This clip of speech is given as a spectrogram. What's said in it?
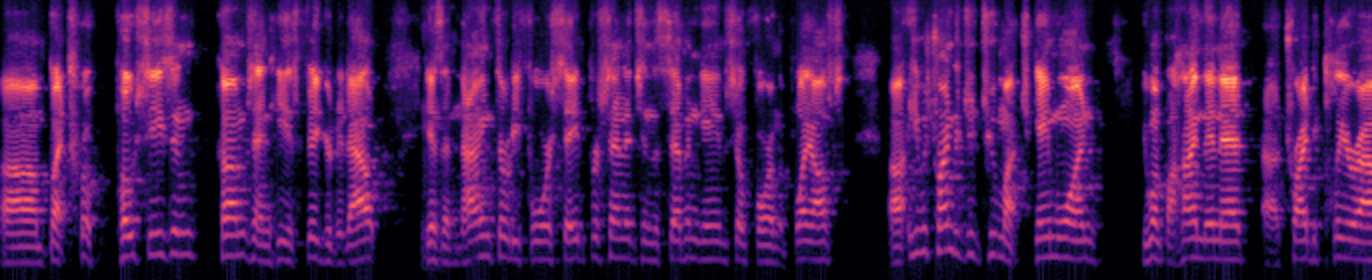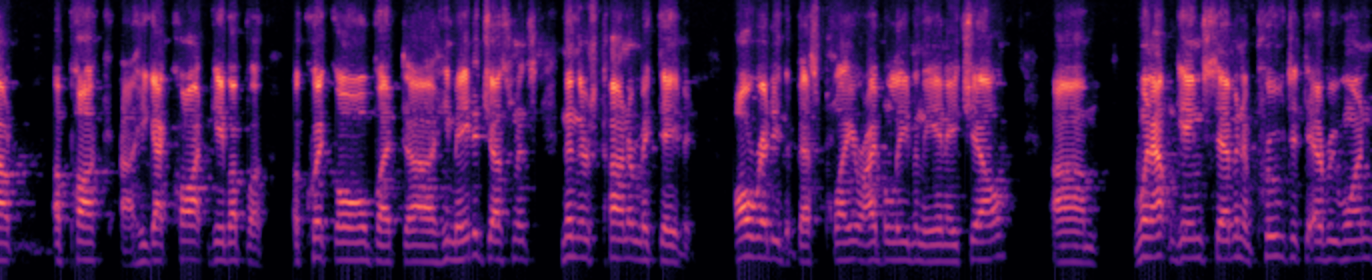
um, but postseason comes and he has figured it out. He has a 934 save percentage in the seven games so far in the playoffs. Uh, he was trying to do too much. Game one, he went behind the net, uh, tried to clear out a puck. Uh, he got caught, gave up a a quick goal, but uh, he made adjustments. And then there's Connor McDavid, already the best player, I believe, in the NHL. Um, went out in game seven and proved it to everyone,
